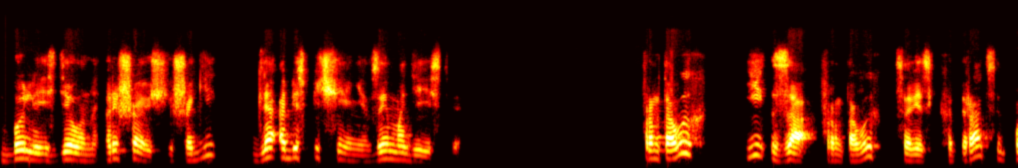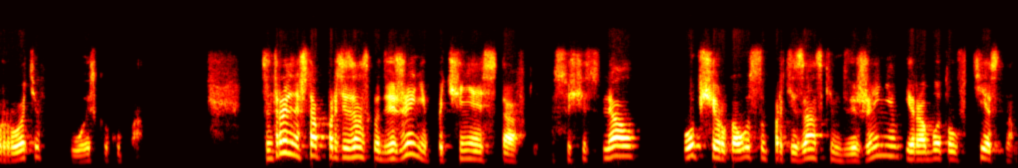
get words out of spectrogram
были сделаны решающие шаги для обеспечения взаимодействия фронтовых и за фронтовых советских операций против войск оккупантов. Центральный штаб партизанского движения, подчиняясь Ставке, осуществлял общее руководство партизанским движением и работал в тесном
